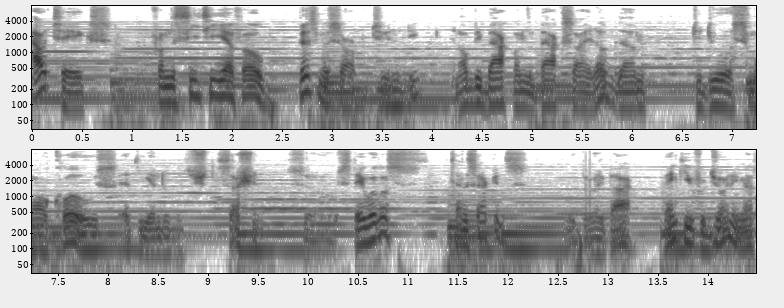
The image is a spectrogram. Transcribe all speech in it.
outtakes from the CTFO business opportunity, and I'll be back on the backside of them to do a small close at the end of the session. So stay with us, 10 seconds. We'll be right back. Thank you for joining us.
